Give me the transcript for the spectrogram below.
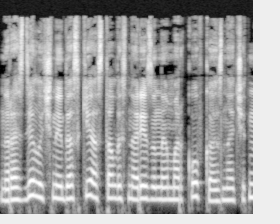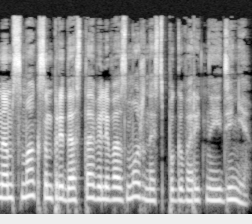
На разделочной доске осталась нарезанная морковка, а значит, нам с Максом предоставили возможность поговорить наедине.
